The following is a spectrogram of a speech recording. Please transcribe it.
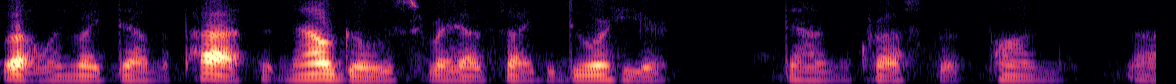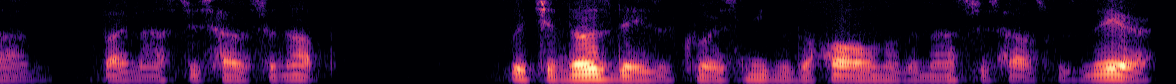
well, went right down the path that now goes right outside the door here, down across the pond um, by Master's house and up. Which in those days, of course, neither the hall nor the Master's house was there,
